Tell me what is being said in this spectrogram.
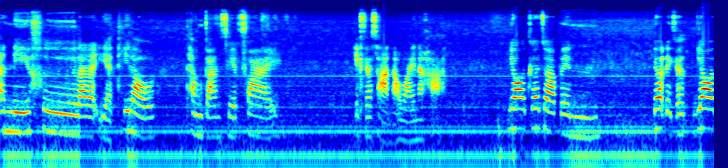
อันนี้คือรายละเอียดที่เราทำการเซฟไฟล์เอกสารเอาไว้นะคะ ยอดก็จะเป็นยอดเอกยอด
